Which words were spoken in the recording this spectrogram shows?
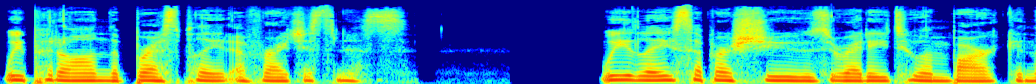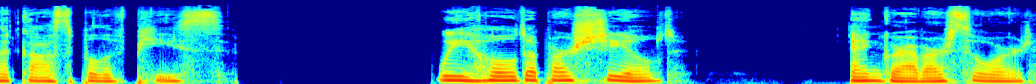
We put on the breastplate of righteousness. We lace up our shoes ready to embark in the gospel of peace. We hold up our shield and grab our sword.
